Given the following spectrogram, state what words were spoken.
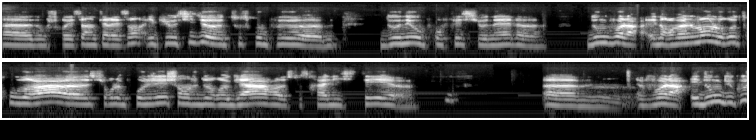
Euh, donc je trouvais ça intéressant et puis aussi de tout ce qu'on peut euh, donner aux professionnels. euh. Donc voilà et normalement on le retrouvera euh, sur le projet change de regard, euh, ce sera listé. euh. Euh, voilà et donc du coup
